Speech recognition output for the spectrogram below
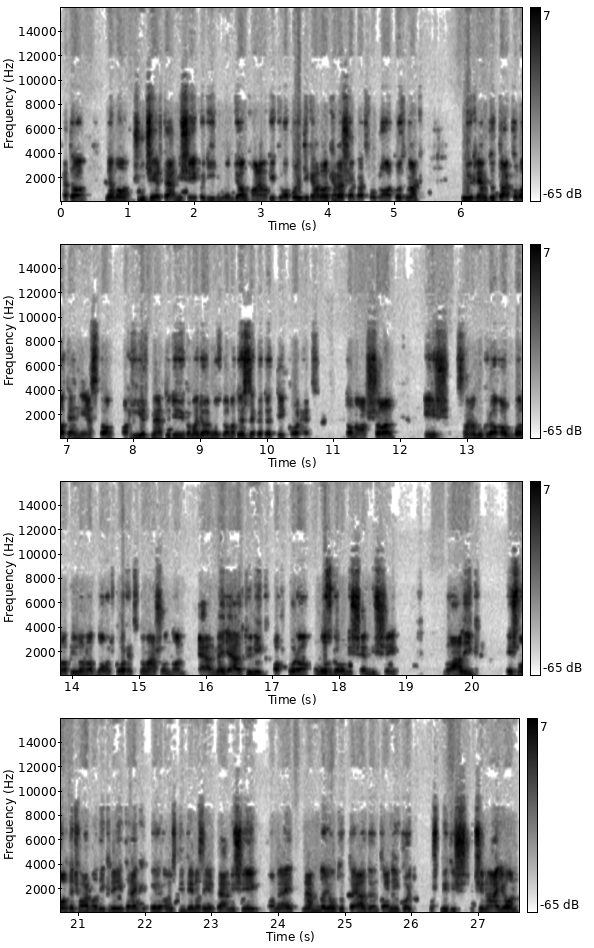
hát a, nem a csúcsértelmiség, hogy így mondjam, hanem akik a politikával kevesebbet foglalkoznak, ők nem tudták hova tenni ezt a, a hírt, mert ugye ők a magyar mozgalmat összekötötték Korhetsz Tamással, és számukra abban a pillanatban, hogy Korhetsz Tamás onnan elmegy, eltűnik, akkor a, a mozgalom is semmisé válik, és volt egy harmadik réteg, ami szintén az értelmiség, amely nem nagyon tudta eldönteni, hogy most mit is csináljon.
